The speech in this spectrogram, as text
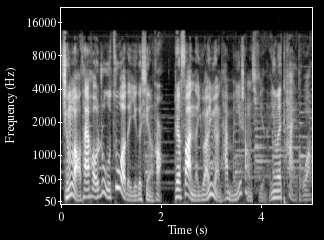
请老太后入座的一个信号。这饭呢，远远还没上齐呢，因为太多了。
